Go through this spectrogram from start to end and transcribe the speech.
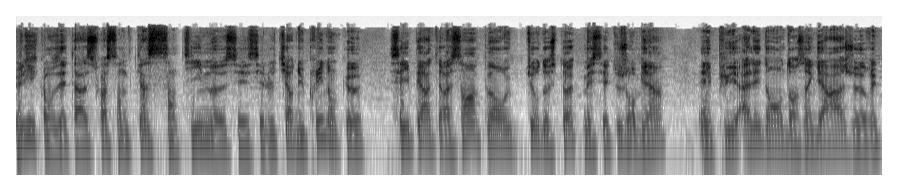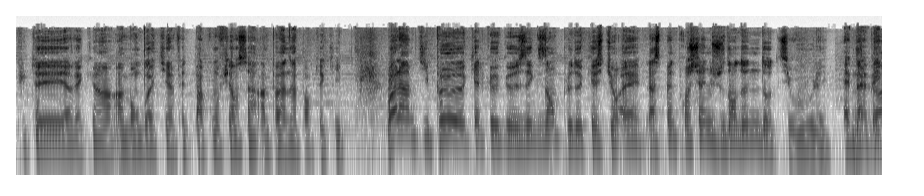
je dis, quand vous êtes à 75 centimes, euh, c'est c'est le tiers du prix. Donc, euh, c'est hyper intéressant, un peu en rupture de stock, mais c'est toujours bien. Et puis, allez dans, dans un garage euh, réputé avec un, un bon boîtier. Ne faites pas confiance à, un peu à n'importe qui. Voilà un petit peu euh, quelques exemples de questions. Eh, la semaine prochaine, je vous en donne d'autres si vous voulez. Eh ben, avec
